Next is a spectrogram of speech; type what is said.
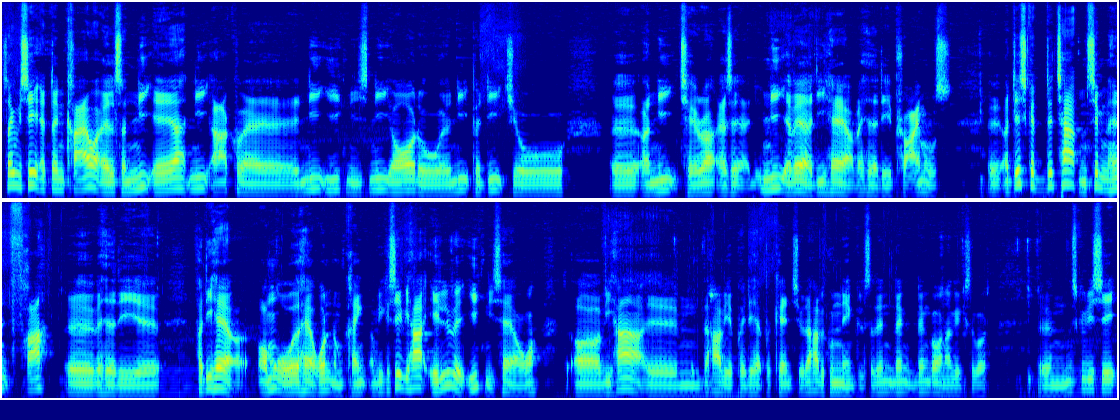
så kan vi se, at den kræver altså 9 air, 9 aqua, 9 ignis, 9 ordo, 9 padicio øh, og 9 Terra. altså 9 af hver af de her, hvad hedder det, primals. Øh, og det, skal, det tager den simpelthen fra, øh, hvad hedder det, øh, fra de her områder her rundt omkring. Og vi kan se, at vi har 11 ignis herover og vi har, øh, hvad har vi på det her på Kantio? Der har vi kun en enkelt, så den, den, den går nok ikke så godt. Øh, nu skal vi lige se,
